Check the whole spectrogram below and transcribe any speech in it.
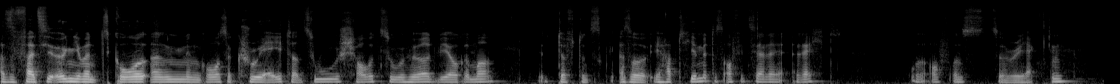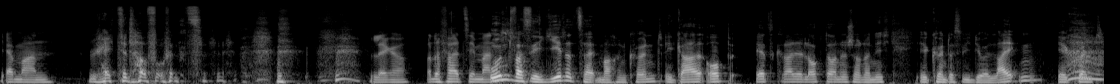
Also falls hier irgendjemand, gro irgendein großer Creator zuschaut, zuhört, wie auch immer, ihr dürft uns, also ihr habt hiermit das offizielle Recht, auf uns zu reacten. Ja, Mann. Reactet auf uns. Lecker. Oder falls jemand. Und was ihr jederzeit machen könnt, egal ob jetzt gerade Lockdown ist oder nicht, ihr könnt das Video liken, ihr könnt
